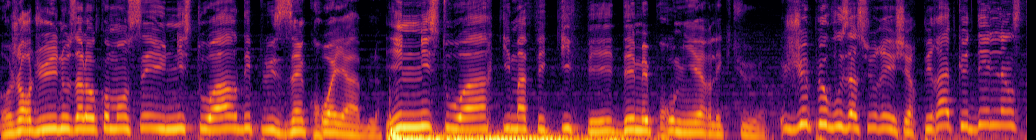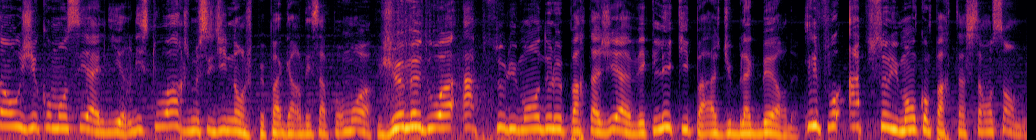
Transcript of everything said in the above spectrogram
Aujourd'hui nous allons commencer une histoire des plus incroyables. Une histoire qui m'a fait kiffer dès mes premières lectures. Je peux vous assurer chers pirates que dès l'instant où j'ai commencé à lire l'histoire, je me suis dit non je peux pas garder ça pour moi. Je me dois absolument de le partager avec l'équipage du Blackbird. Il faut absolument qu'on partage ça ensemble.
